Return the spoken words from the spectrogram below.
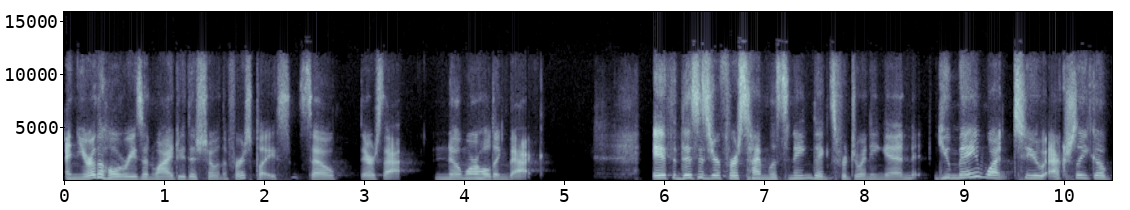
And you're the whole reason why I do this show in the first place. So there's that. No more holding back. If this is your first time listening, thanks for joining in. You may want to actually go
